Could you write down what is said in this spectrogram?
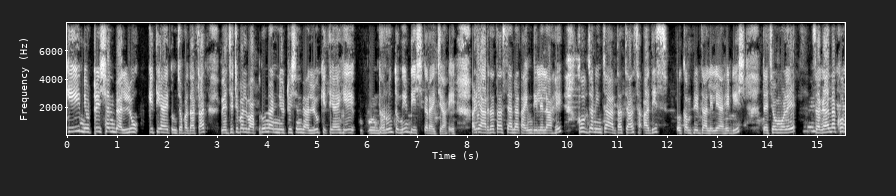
की न्यूट्रिशन व्हॅल्यू किती आहे तुमच्या पदार्थात? व्हेजिटेबल वापरून आणि न्यूट्रिशन व्हॅल्यू किती आहे हे धरून तुम्ही डिश करायची आहे. आणि अर्धा तास त्यांना टाइम दिलेला आहे. खूप जणींचा अर्धा तास आधीच कंप्लीट झालेली आहे डिश त्याच्यामुळे सगळ्यांना खूप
